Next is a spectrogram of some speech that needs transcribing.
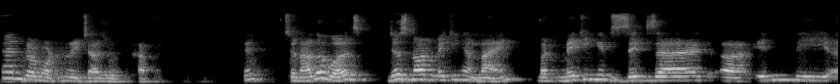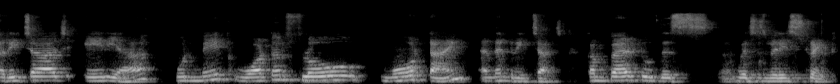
and groundwater recharge would happen. Okay, so in other words, just not making a line, but making it zigzag uh, in the recharge area would make water flow more time and then recharge compared to this, uh, which is very straight.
